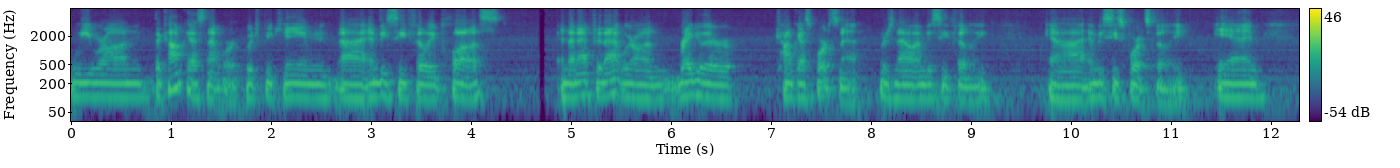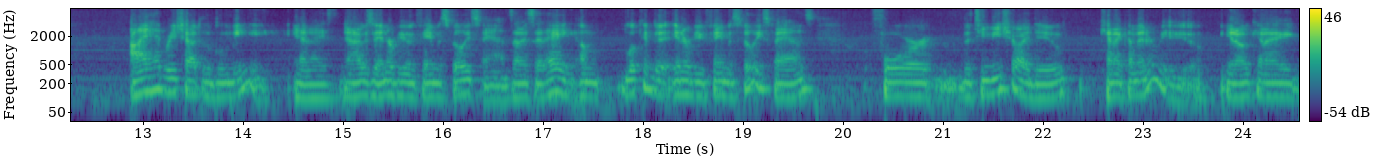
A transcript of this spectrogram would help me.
we were on the Comcast network, which became uh, NBC Philly Plus, and then after that, we were on regular Comcast Sportsnet, which is now NBC Philly, uh, NBC Sports Philly, and I had reached out to the Blue Meanie and I, and I was interviewing famous Phillies fans. And I said, Hey, I'm looking to interview famous Phillies fans for the TV show I do. Can I come interview you? You know, can I?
